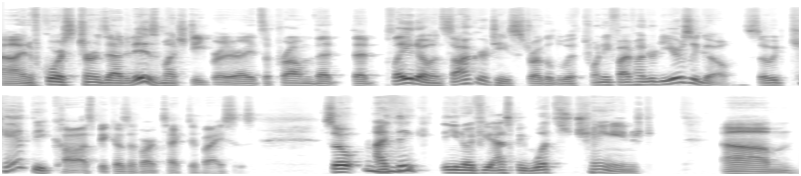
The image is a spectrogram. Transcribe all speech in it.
Uh, and of course, turns out it is much deeper. Right? It's a problem that that Plato and Socrates struggled with 2,500 years ago. So it can't be caused because of our tech devices. So mm-hmm. I think you know, if you ask me what's changed um,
